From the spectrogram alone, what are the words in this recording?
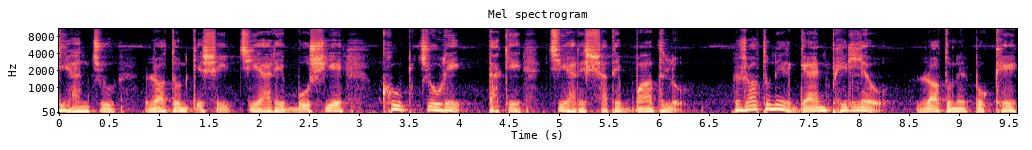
হিয়াঞ্চু রতনকে সেই চেয়ারে বসিয়ে খুব জোরে তাকে চেয়ারের সাথে বাঁধল। রতনের জ্ঞান ফিরলেও রতনের পক্ষে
